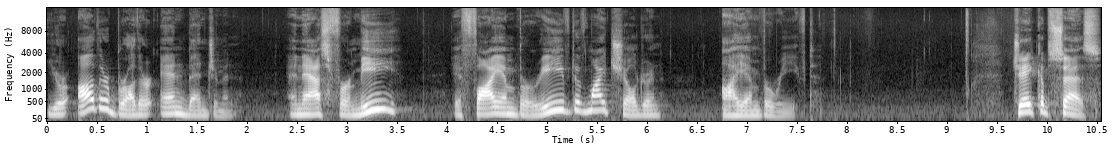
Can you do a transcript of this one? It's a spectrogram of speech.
your other brother and Benjamin. And as for me, if I am bereaved of my children, I am bereaved. Jacob says,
